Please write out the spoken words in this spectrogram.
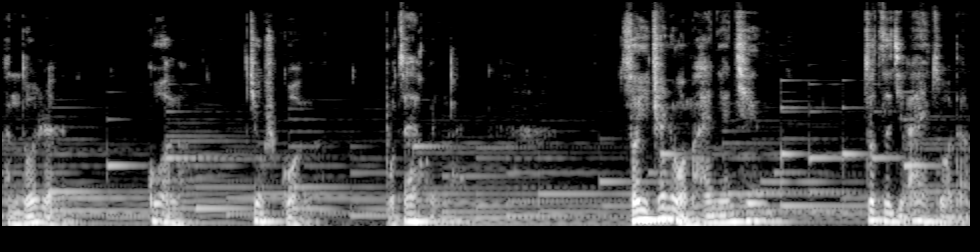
很多人，过了就是过了，不再回来。所以，趁着我们还年轻，做自己爱做的，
